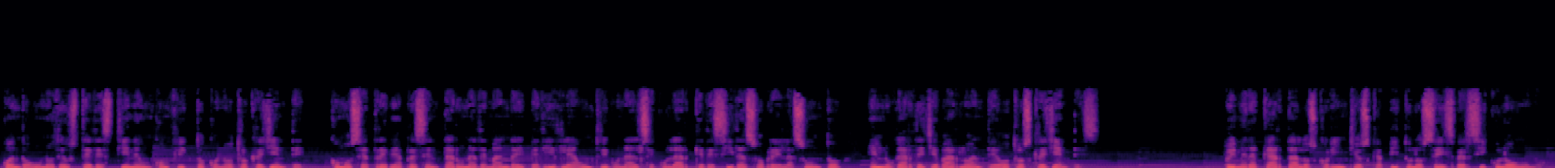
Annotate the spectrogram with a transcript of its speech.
Cuando uno de ustedes tiene un conflicto con otro creyente, ¿cómo se atreve a presentar una demanda y pedirle a un tribunal secular que decida sobre el asunto, en lugar de llevarlo ante otros creyentes? Primera carta a los Corintios capítulo 6 versículo 1.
